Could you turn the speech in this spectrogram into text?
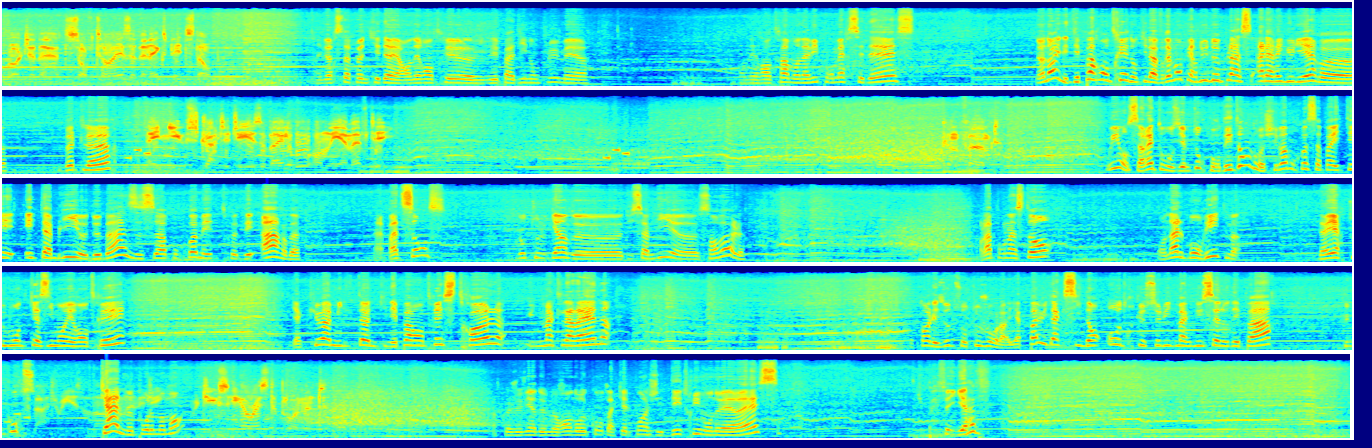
Roger that. Soft tyres at the next pit stop. Verstappen qui est derrière. On est rentré, euh, je ne l'ai pas dit non plus, mais euh, on est rentré à mon avis pour Mercedes. Non, non, il n'était pas rentré, donc il a vraiment perdu deux places à la régulière. euh, Butler. A new strategy is available on the MFD. Oui, on s'arrête au 11e tour pour détendre. Je sais pas pourquoi ça n'a pas été établi euh, de base, ça. Pourquoi mettre des hards? Ça n'a pas de sens. Donc tout le gain du samedi euh, s'envole. Voilà pour l'instant, on a le bon rythme. Derrière, tout le monde quasiment est rentré. Il n'y a que Hamilton qui n'est pas rentré. Stroll, une McLaren. Pourtant, les autres sont toujours là. Il n'y a pas eu d'accident autre que celui de Magnussen au départ. Une course calme pour le moment. Alors que je viens de me rendre compte à quel point j'ai détruit mon ERS. J'ai pas fait gaffe.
